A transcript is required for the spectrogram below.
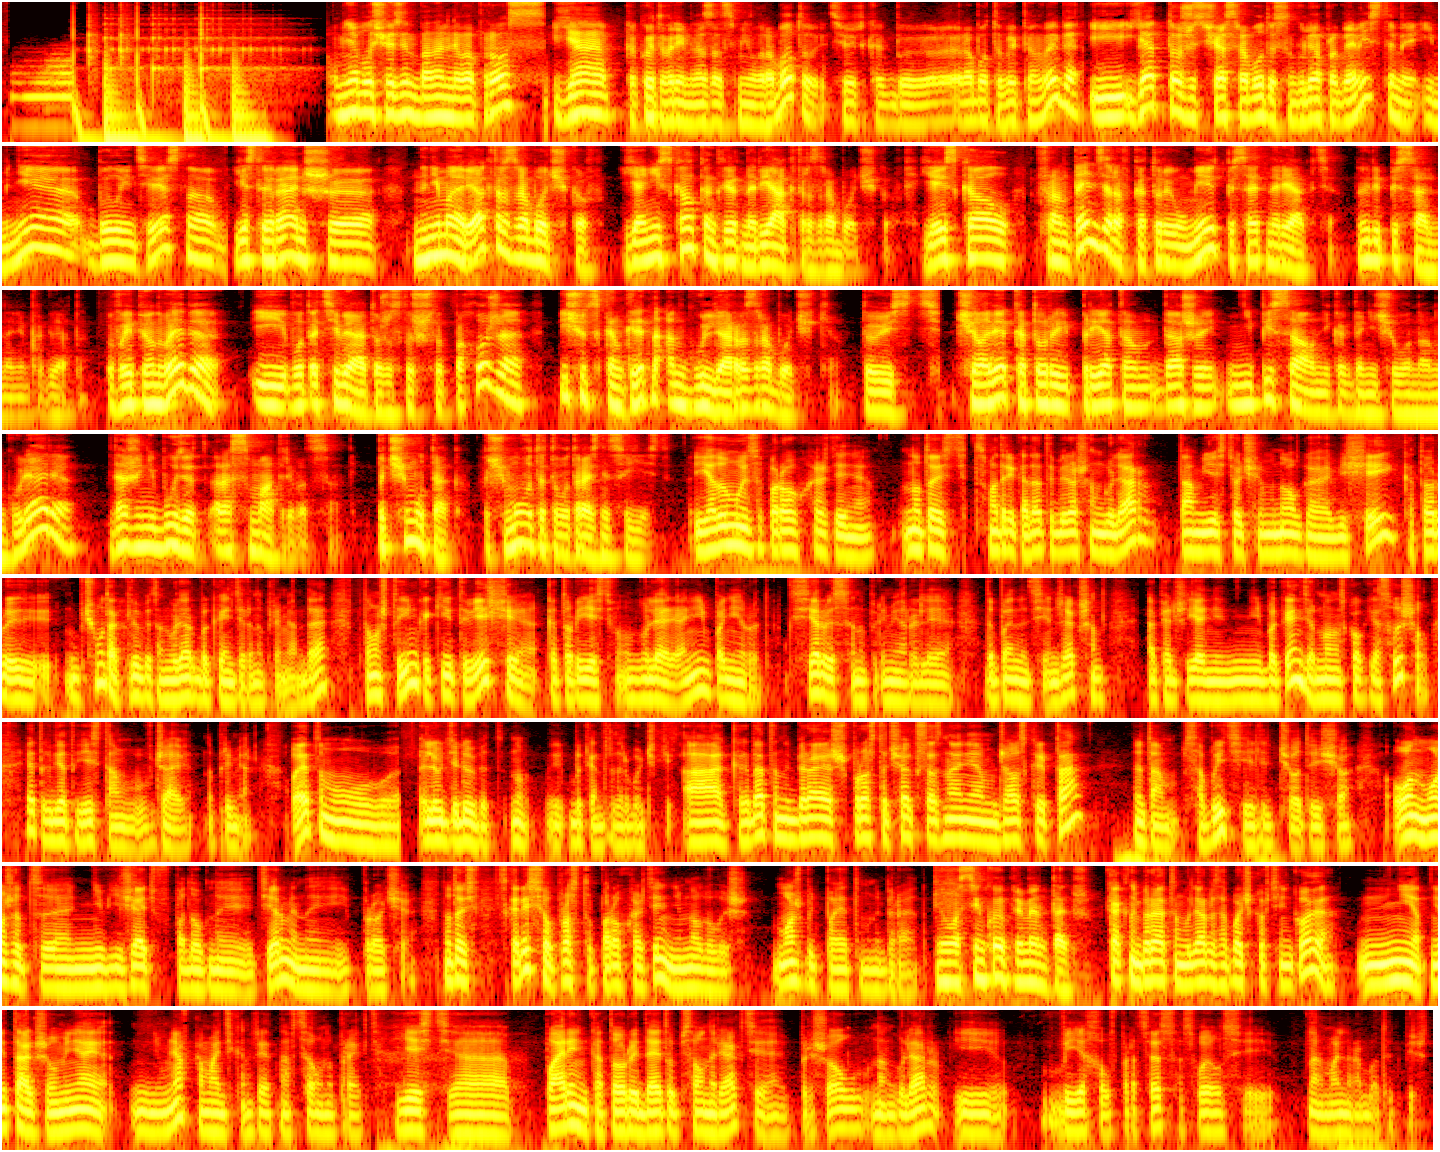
У меня был еще один банальный вопрос. Я какое-то время назад сменил работу, теперь как бы работаю в Web и я тоже сейчас работаю с Angular программистами, и мне было интересно, если раньше, нанимая реактор-разработчиков, я не искал конкретно реактор-разработчиков. Я искал фронтендеров, которые умеют писать на реакте. Ну или писали на нем когда-то. В Web и вот от тебя я тоже слышу что-то похожее, ищутся конкретно Angular-разработчики. То есть человек, который при этом даже не писал никогда ничего на Angular, даже не будет рассматриваться. Почему так? Почему вот эта вот разница есть? Я думаю, из-за порога вхождения. Ну, то есть, смотри, когда ты берешь Angular, там есть очень много вещей, которые... Ну, почему так любят Angular бэкэндеры, например, да? Потому что им какие-то вещи, которые есть в Angular, они импонируют. Сервисы, например, или dependency injection. Опять же, я не, не бэкэндер, но, насколько я слышал, это где-то есть там в Java, например. Поэтому люди любят, ну, бэкэнд-разработчики. А когда ты набираешь просто человек со знанием JavaScript, ну, там, события или что-то еще, он может э, не въезжать в подобные термины и прочее. Ну, то есть, скорее всего, просто порог хождения немного выше. Может быть, поэтому набирают. Ну, у вас в Тинькове примерно так же. Как набирают Angular разработчиков в Тинькове? Нет, не так же. У меня, не у меня в команде конкретно, а в целом на проекте. Есть э, парень, который до этого писал на реакте, пришел на Angular и въехал в процесс, освоился и нормально работает, пишет.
